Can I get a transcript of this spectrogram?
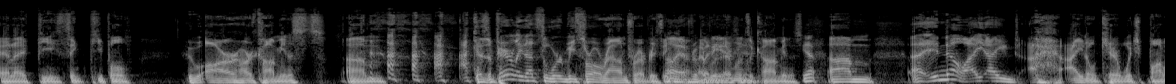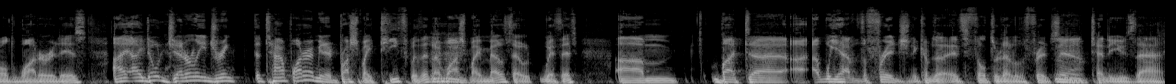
and I think people who are are communists. Because apparently that's the word we throw around for everything. Oh, now. everybody Everyone- everyone's yeah. a communist. Yep. Um, uh, no, I, I I don't care which bottled water it is. I, I don't generally drink the tap water. I mean, I brush my teeth with it. I wash my mouth out with it. Um, but uh, we have the fridge, and it comes out. It's filtered out of the fridge, so Yeah. we tend to use that.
